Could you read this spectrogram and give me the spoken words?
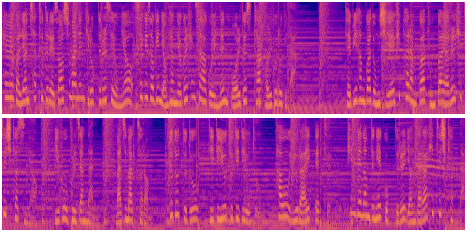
해외 관련 차트들에서 수많은 기록들을 세우며 세계적인 영향력을 행사하고 있는 월드스타 걸그룹이다. 데뷔함과 동시에 휘파람과 붐바야를 히트시켰으며 이후 불장난, 마지막처럼 뚜두뚜두, 디디유 두 디디유 두, 하우 유 라이크 데트, 핑베넘 등의 곡들을 연달아 히트시켰다.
